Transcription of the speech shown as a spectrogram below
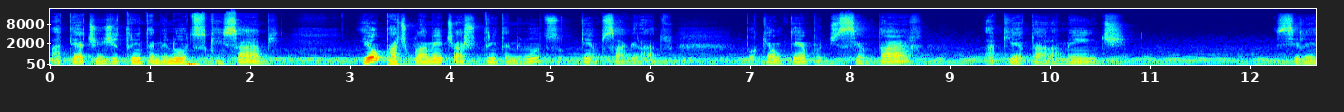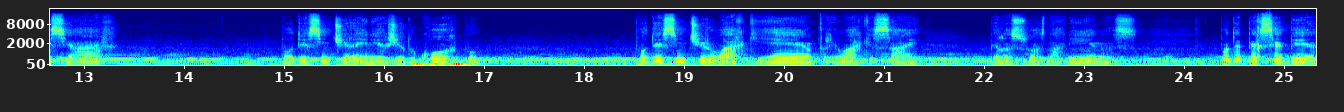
até atingir 30 minutos, quem sabe. Eu, particularmente, acho 30 minutos o tempo sagrado, porque é um tempo de sentar aquietar a mente, silenciar, poder sentir a energia do corpo, poder sentir o ar que entra e o ar que sai pelas suas narinas, poder perceber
